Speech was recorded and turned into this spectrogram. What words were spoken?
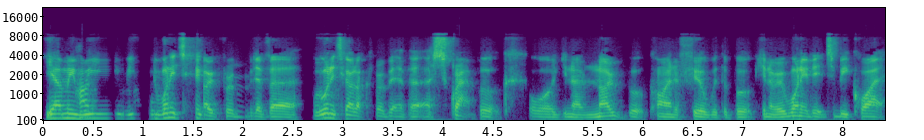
yeah, I mean, how, we, we, we wanted to go for a bit of a we wanted to go like for a bit of a, a, scrapbook or you know notebook kind of feel with the book. You know, we wanted it to be quite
